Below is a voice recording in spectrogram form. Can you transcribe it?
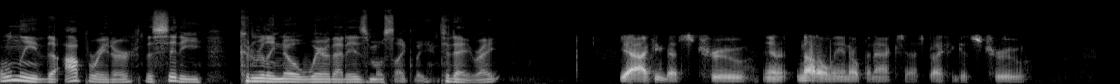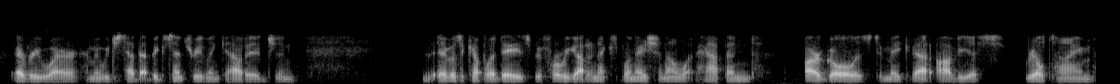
only the operator, the city, could really know where that is most likely today, right? Yeah, I think that's true. not only in open access, but I think it's true everywhere. I mean, we just had that big CenturyLink outage, and it was a couple of days before we got an explanation on what happened. Our goal is to make that obvious real time.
